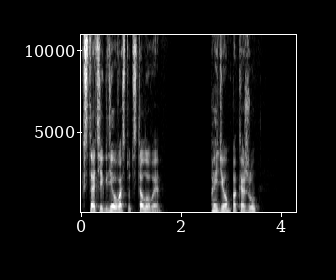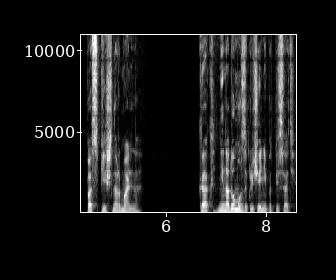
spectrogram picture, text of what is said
Кстати, где у вас тут столовая?» «Пойдем, покажу. Поспишь нормально». «Как, не надумал заключение подписать?»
